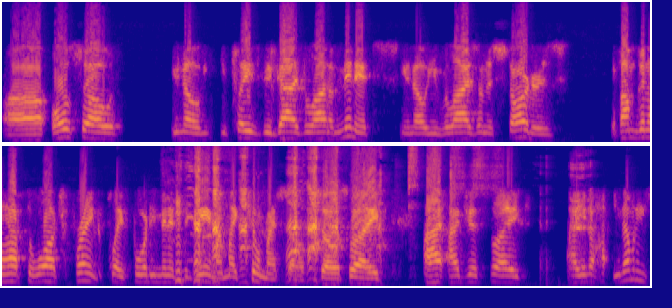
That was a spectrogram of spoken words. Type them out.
Uh, also, you know, he plays the guys a lot of minutes. You know, he relies on his starters. If I'm gonna have to watch Frank play 40 minutes a game, I might kill myself. So it's like, I, I just like, I, you know, you know how many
